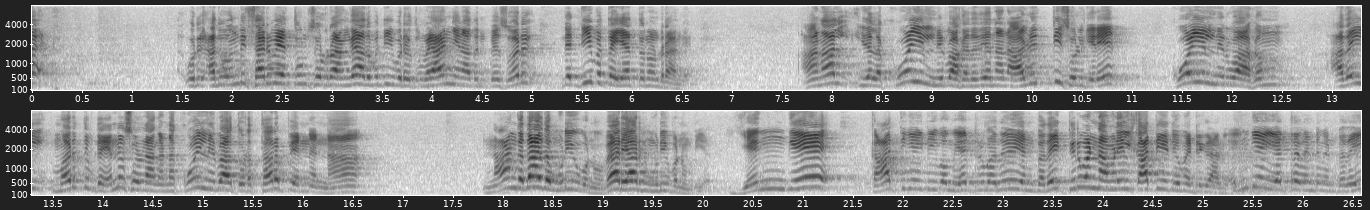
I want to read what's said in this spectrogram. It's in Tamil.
ஒரு அது வந்து சர்வே தூண் சொல்கிறாங்க அதை பற்றி இவர் விளாஞ்சிநாதன் பேசுவார். இந்த தீபத்தை ஏற்றணுன்றாங்க ஆனால் இதில் கோயில் நிர்வாகம் இதை நான் அழுத்தி சொல்கிறேன். கோயில் நிர்வாகம் அதை மறுத்துவிட்டேன் என்ன சொல்கிறாங்கன்னா கோயில் நிர்வாகத்தோட தரப்பு என்னென்னா நாங்கள் தான் இதை முடிவு பண்ணுவோம். வேறு யாரும் முடிவு பண்ண முடியாது. எங்கே கார்த்திகை தீபம் ஏற்றுவது என்பதை திருவண்ணாமலையில் கார்த்திகை தீபம் ஏற்றுகிறார்கள். எங்கே ஏற்ற வேண்டும் என்பதை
